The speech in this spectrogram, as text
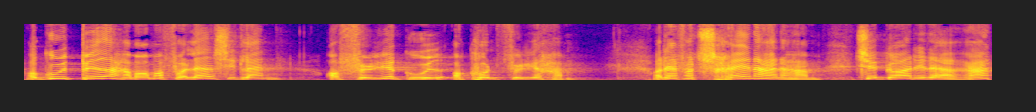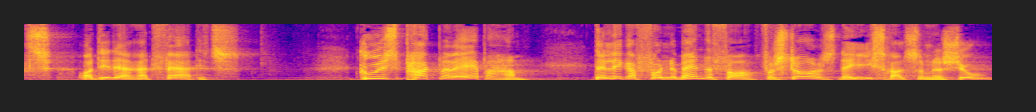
Og Gud beder ham om at forlade sit land og følge Gud og kun følge ham. Og derfor træner han ham til at gøre det, der er ret og det, der er retfærdigt. Guds pagt med Abraham, den ligger fundamentet for forståelsen af Israel som nation,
